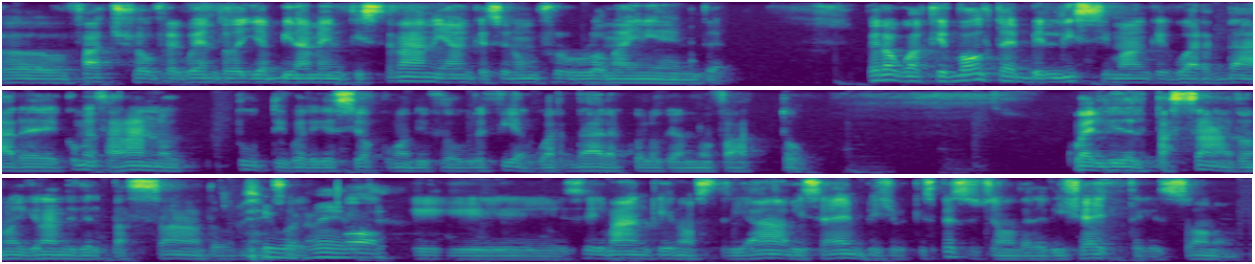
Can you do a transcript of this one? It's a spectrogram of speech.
eh, faccio, frequento degli abbinamenti strani anche se non frullo mai niente, però qualche volta è bellissimo anche guardare, come faranno tutti quelli che si occupano di fotografia, guardare a quello che hanno fatto quelli del passato, no? i grandi del passato, Sicuramente. cuochi, sì, ma anche i nostri avi semplici, perché spesso ci sono delle ricette che sono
